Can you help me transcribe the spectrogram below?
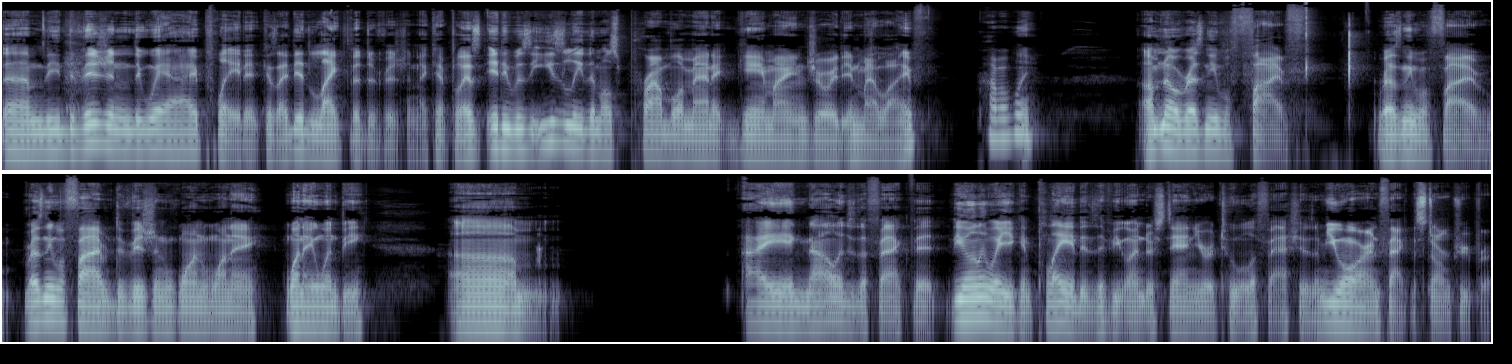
Um, the division, the way I played it, because I did like the division. I kept playing. It, it was easily the most problematic game I enjoyed in my life, probably. Um, no, Resident Evil Five, Resident Evil Five, Resident Evil Five Division One, One A, One A, One B. Um, I acknowledge the fact that the only way you can play it is if you understand you're a tool of fascism. You are, in fact, a stormtrooper.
